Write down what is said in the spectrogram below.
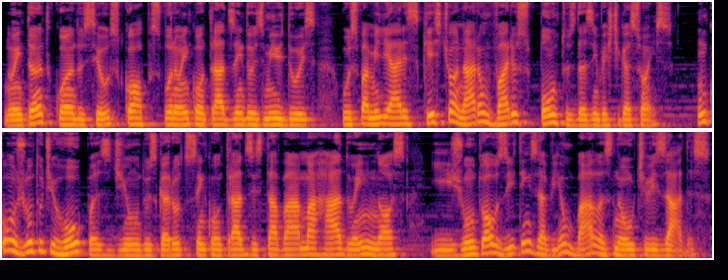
No entanto, quando seus corpos foram encontrados em 2002, os familiares questionaram vários pontos das investigações. Um conjunto de roupas de um dos garotos encontrados estava amarrado em nós e junto aos itens haviam balas não utilizadas.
